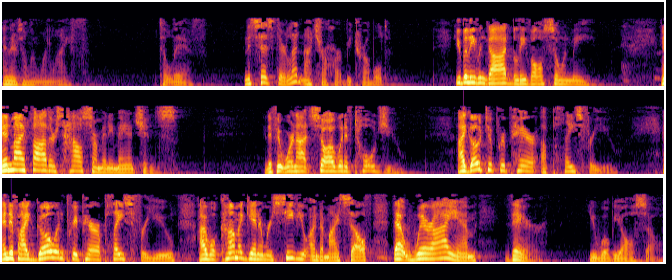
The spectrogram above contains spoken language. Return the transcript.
and there's only one life to live. And it says there, let not your heart be troubled. You believe in God, believe also in me. In my Father's house are many mansions. And if it were not so, I would have told you. I go to prepare a place for you. And if I go and prepare a place for you, I will come again and receive you unto myself, that where I am, there you will be also.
